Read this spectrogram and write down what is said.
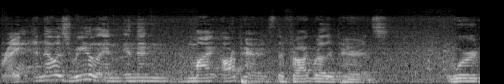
right? And that was real. And, and then my our parents, the Frog Brother parents, were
